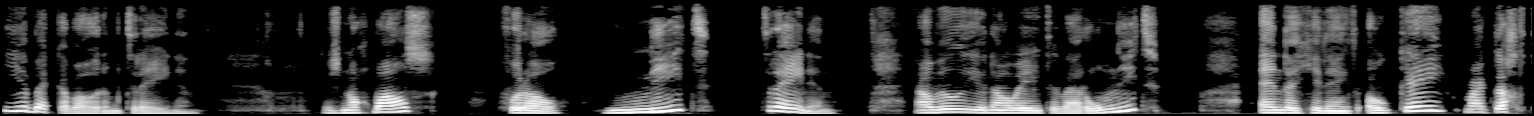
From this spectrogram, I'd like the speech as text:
je bekkenbodem trainen. Dus nogmaals, vooral niet trainen. Nou wil je nou weten waarom niet? En dat je denkt, oké, maar ik dacht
